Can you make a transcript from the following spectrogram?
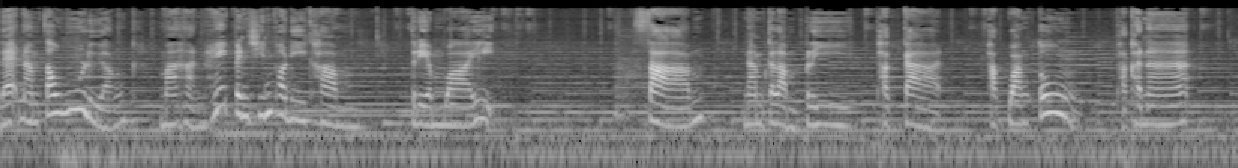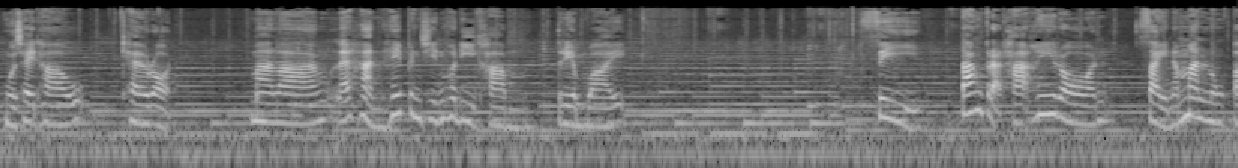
และนำเต้าหู้เหลือง มาหั่นให้เป็นชิ้นพอดีคำ เตรียมไว้ 3. นำกระหล่ำปลี ผักกาด ผักกวางตุ้ง ผักคะน้า หัวไชเท้า แครอท มาล้างและหั่นให้เป็นชิ้นพอดีคำเตรียมไว้ 4. ตั้งกระทะให้ร้อน ใส่น้ำมันลงไป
